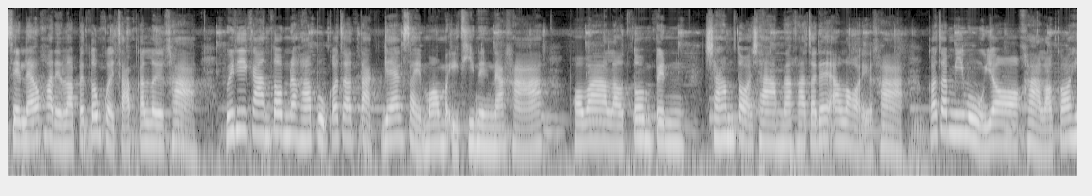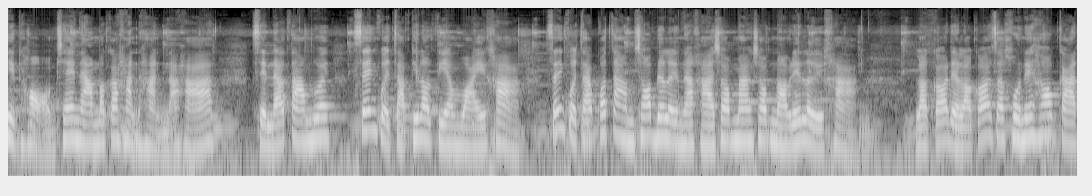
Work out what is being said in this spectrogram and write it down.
เสร็จแล้วค่ะเดี๋ยวเราไปต้มก๋วยจั๊บกันเลยค่ะ วิธีการต้มนะคะ ปู่ก็จะตักแยกใส่หม้อมาอีกทีหนึ่งนะคะ เพราะว่าเราต้มเป็นชามต่อชามนะคะ จะได้อร่อยค่ะ ก็จะมีหมูยอค่ะ แล้วก็เห็ดหอมแช่น้ำแล้วก็หั่นๆนะคะ เสร็จแล้วตามด้วยเส้นก๋วยจั๊บที่เราเตรียมไว้ค่ะ เส้นก๋วยจั๊บก็ตามชอบได้เลยนะคะ ชอบมากชอบน้อยได้เลยค่ะ แล้วก็เดี๋ยวเราก็จะคนให้เข้ากัน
